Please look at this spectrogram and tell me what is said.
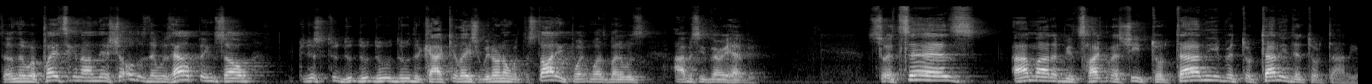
So they were placing it on their shoulders. That was helping. So just to do, do, do, do the calculation. We don't know what the starting point was, but it was obviously very heavy. So it says, Amar Yitzhak Rashi Turtani veTortani de Tortani.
